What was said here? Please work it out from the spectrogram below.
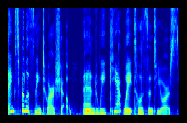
Thanks for listening to our show, and we can't wait to listen to yours.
